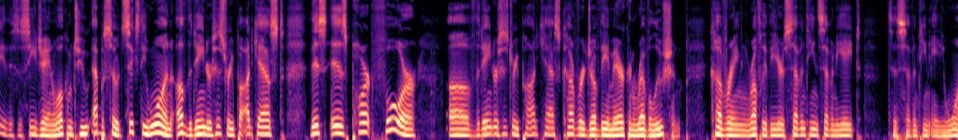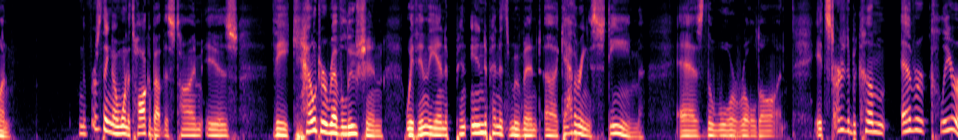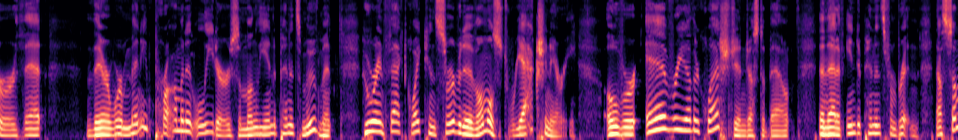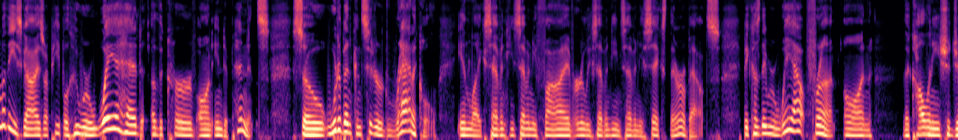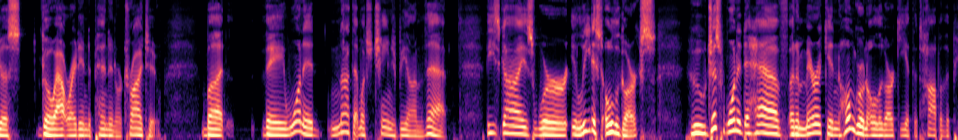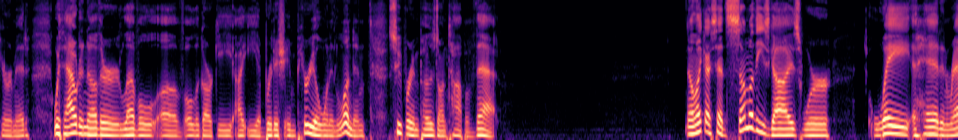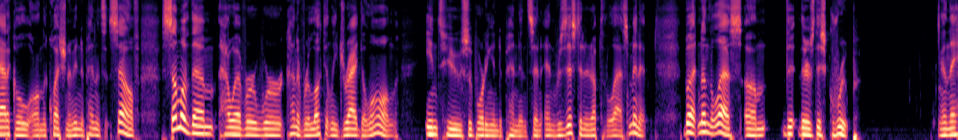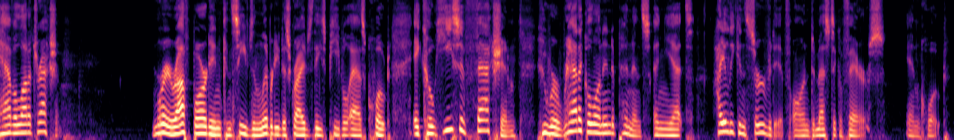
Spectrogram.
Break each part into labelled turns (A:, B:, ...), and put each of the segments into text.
A: Hey, this is CJ, and welcome to episode 61 of the Dangerous History Podcast. This is part four of the Dangerous History Podcast coverage of the American Revolution, covering roughly the years 1778 to 1781. And the first thing I want to talk about this time is the counter revolution within the indep- independence movement uh, gathering steam as the war rolled on. It started to become ever clearer that there were many prominent leaders among the independence movement who were, in fact, quite conservative, almost reactionary, over every other question, just about, than that of independence from Britain. Now, some of these guys are people who were way ahead of the curve on independence, so would have been considered radical in like 1775, early 1776, thereabouts, because they were way out front on the colony should just go outright independent or try to. But they wanted not that much change beyond that. These guys were elitist oligarchs who just wanted to have an American homegrown oligarchy at the top of the pyramid without another level of oligarchy, i.e., a British imperial one in London, superimposed on top of that. Now, like I said, some of these guys were way ahead and radical on the question of independence itself. Some of them, however, were kind of reluctantly dragged along into supporting independence and, and resisted it up to the last minute. But nonetheless, um, th- there's this group, and they have a lot of traction. Murray Rothbard in Conceived in Liberty describes these people as, quote, a cohesive faction who were radical on independence and yet highly conservative on domestic affairs. End quote.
